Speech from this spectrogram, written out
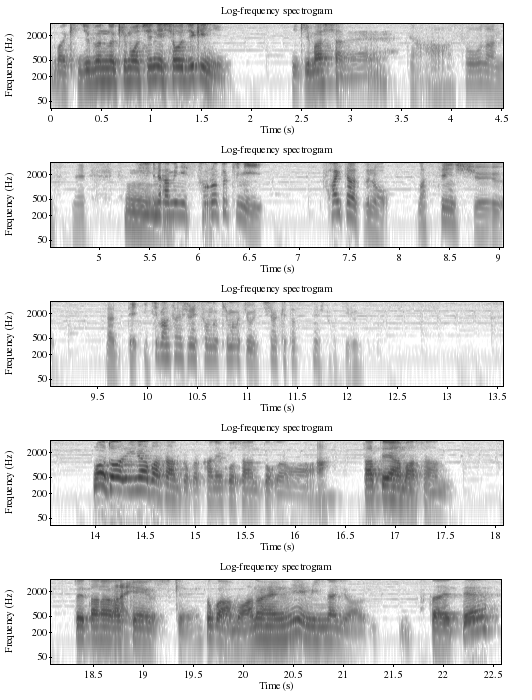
まあ、自分の気持ちに正直に行きましたね。ああ、そうなんですね。うんちなみにその時に、ファイターズの、まあ、選手なんて、一番最初にその気持ちを打ち明けた選手とかっているんですか？まあ、稲葉さんとか金子さんとか立山さんで田中健介とか、もうあの辺にみんなには伝えて、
